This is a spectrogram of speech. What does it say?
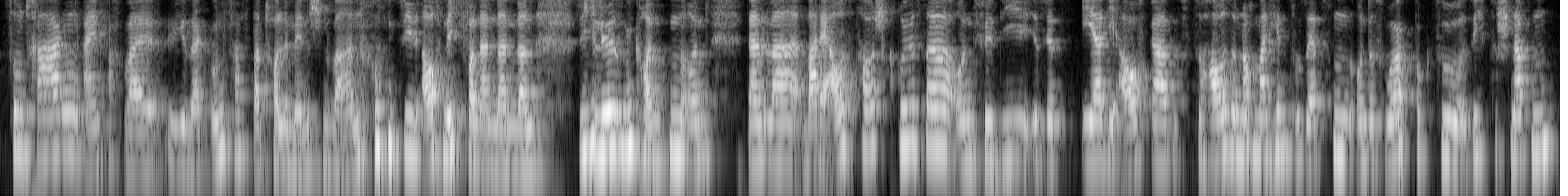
zum Tragen, einfach weil, wie gesagt, unfassbar tolle Menschen waren und sie auch nicht voneinander sich lösen konnten. Und dann war, war der Austausch größer und für die ist jetzt eher die Aufgabe, sich zu Hause nochmal hinzusetzen und das Workbook zu sich zu schnappen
